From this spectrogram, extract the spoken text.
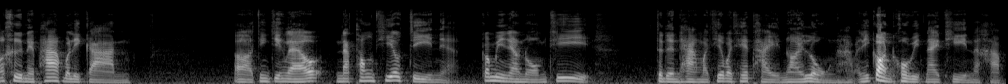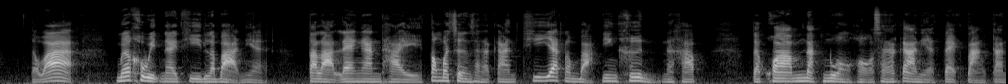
ก็คือในภาคบริการ จริง ๆ แล้วนักท่องเที่ยวจีนเนี่ยก็มีแนวโน้มที่จะเดินทางมาเที่ยวประเทศไทยน้อยลงนะครับ อันนี้ก่อนโควิด -19 นะครับ แต่ว่าเมื่อโควิด -19 ระบาดเนี่ย ตลาดแรงงานไทยต้องเผชิญสถานการณ์ที่ยากลำบากยิ่งขึ้นนะครับ แต่ความหนักหน่วงของสถานการณ์เนี่ยแตกต่างกัน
